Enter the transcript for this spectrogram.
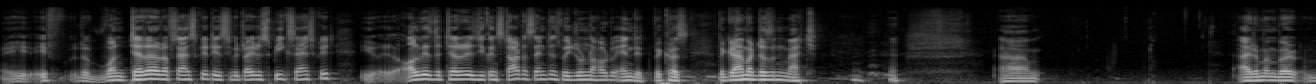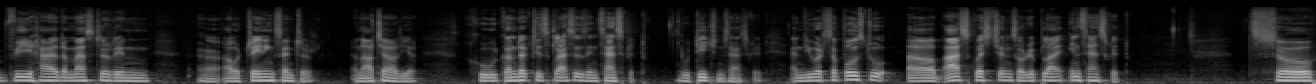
If the one terror of Sanskrit is if you try to speak Sanskrit, you, always the terror is you can start a sentence but you don't know how to end it because the grammar doesn't match. um, I remember we had a master in uh, our training center, an acharya, who would conduct his classes in Sanskrit He would teach in Sanskrit, and you were supposed to uh, ask questions or reply in Sanskrit. So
